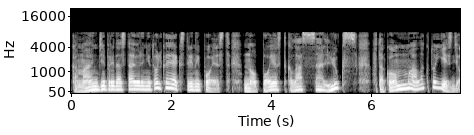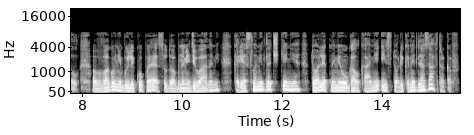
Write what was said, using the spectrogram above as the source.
Команде предоставили не только экстренный поезд, но поезд класса «Люкс». В таком мало кто ездил. В вагоне были купе с удобными диванами, креслами для чтения, туалетными уголками и столиками для завтраков.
